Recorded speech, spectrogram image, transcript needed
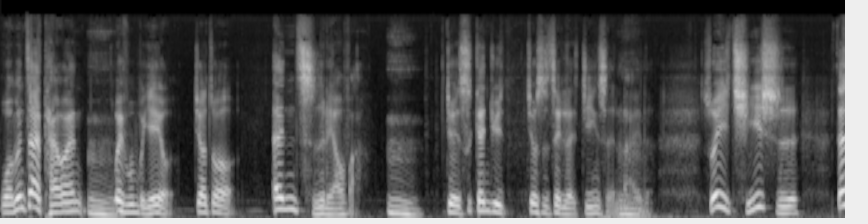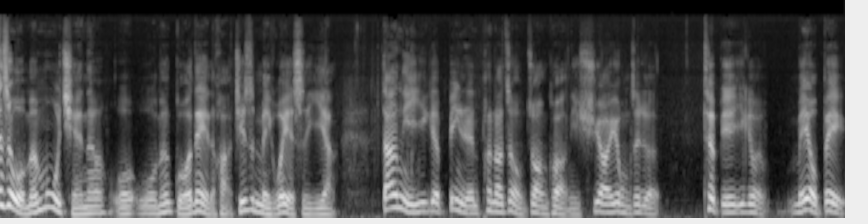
我们在台湾卫福部也有叫做恩慈疗法。嗯，就是根据就是这个精神来的，嗯、所以其实。但是我们目前呢，我我们国内的话，其实美国也是一样。当你一个病人碰到这种状况，你需要用这个特别一个没有被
